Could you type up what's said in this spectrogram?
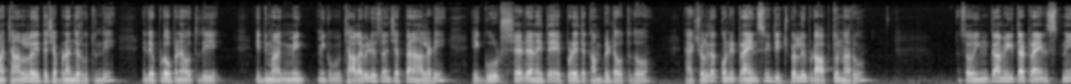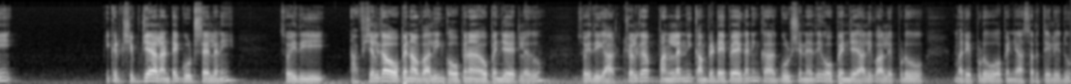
మా ఛానల్లో అయితే చెప్పడం జరుగుతుంది. ఇది ఎప్పుడు ఓపెన్ అవుతుంది? ఇది మనకు మీ మీకు చాలా వీడియోస్లో నేను చెప్పాను ఆల్రెడీ. ఈ గూడ్స్ షెడ్ అని అయితే ఎప్పుడైతే కంప్లీట్ అవుతుందో యాక్చువల్గా కొన్ని ట్రైన్స్ని జిచ్పల్లి ఇప్పుడు ఆపుతున్నారు. సో ఇంకా మిగతా ట్రైన్స్ని ఇక్కడికి షిఫ్ట్ చేయాలంటే గూడ్స్ స్టైల్ అని. సో ఇది అఫీషియల్గా ఓపెన్ అవ్వాలి. ఇంకా ఓపెన్ ఓపెన్ చేయట్లేదు. సో ఇది యాక్చువల్గా పనులన్నీ కంప్లీట్ అయిపోయాయి కానీ ఇంకా గూడ్స్ అనేది ఓపెన్ చేయాలి. వాళ్ళు ఎప్పుడు మరి ఎప్పుడు ఓపెన్ చేస్తారో తెలీదు.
